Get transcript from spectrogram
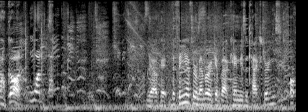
Oh god, what? Yeah, okay. The thing you have to remember about Camie's attack strings... Oh.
